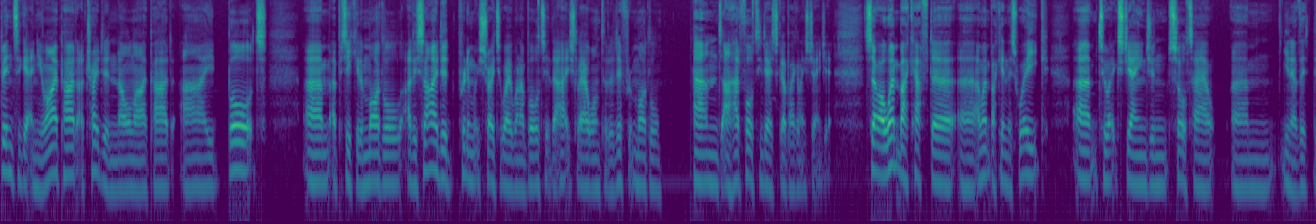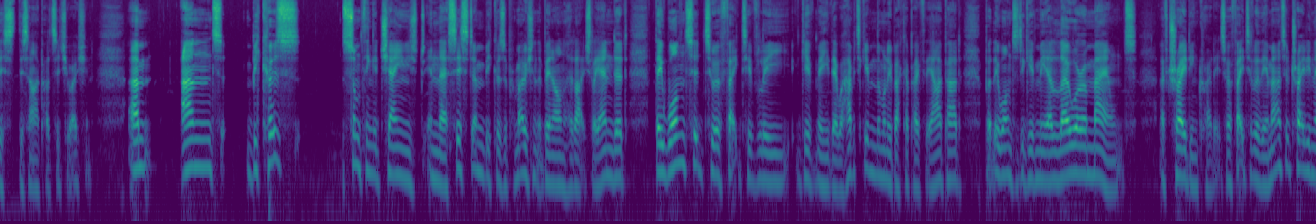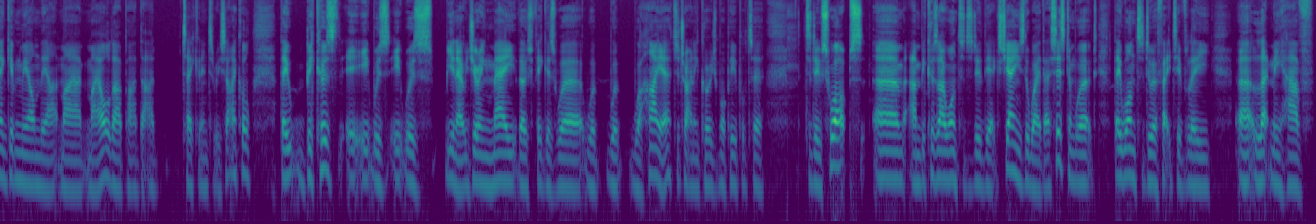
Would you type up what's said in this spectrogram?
been to get a new iPad. I traded in an old iPad. I bought um, a particular model. I decided pretty much straight away when I bought it that actually I wanted a different model. And I had 14 days to go back and exchange it. So I went back after uh, I went back in this week um, to exchange and sort out, um, you know, this, this, this iPad situation. Um, and because something had changed in their system because a promotion that had been on had actually ended. They wanted to effectively give me, they were happy to give me the money back I paid for the iPad, but they wanted to give me a lower amount of trading credit. So effectively, the amount of trading they'd given me on the my my old iPad that I'd taken into recycle, they because it, was it was you know during May those figures were were were, were higher to try and encourage more people to to do swaps, um, and because I wanted to do the exchange the way their system worked, they wanted to effectively uh, let me have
